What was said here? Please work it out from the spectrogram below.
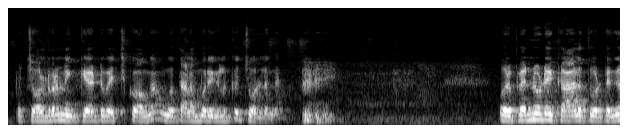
இப்போ சொல்கிறேன் நீங்கள் கேட்டு வச்சுக்கோங்க. உங்கள் தலைமுறைகளுக்கு சொல்லுங்கள் ஒரு பெண்ணுடைய காலை தொட்டுங்க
